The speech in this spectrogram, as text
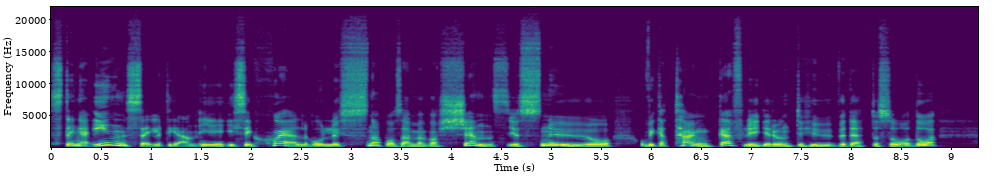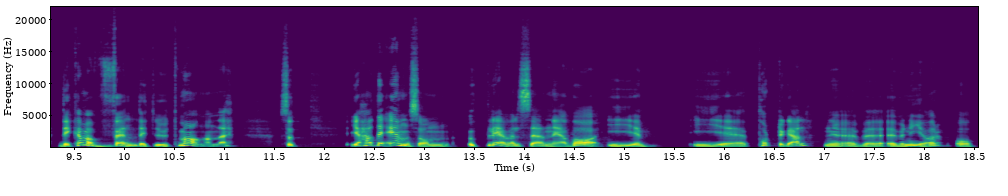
stänga in sig lite grann i, i sig själv och lyssna på så här, men vad känns just nu och, och vilka tankar flyger runt i huvudet och så. Då, det kan vara väldigt utmanande. Så jag hade en sån upplevelse när jag var i i eh, Portugal nu över, över nyår och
